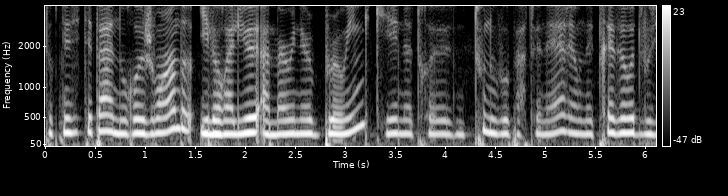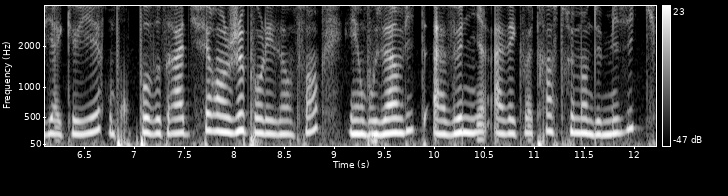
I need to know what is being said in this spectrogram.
Donc n'hésitez pas à nous rejoindre. Il aura lieu à Mariner Brewing, qui est notre tout nouveau partenaire, et on est très heureux de vous y accueillir. On proposera différents jeux pour les enfants et on vous invite à venir avec votre instrument de musique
